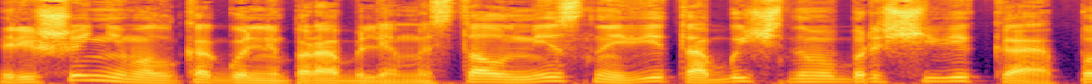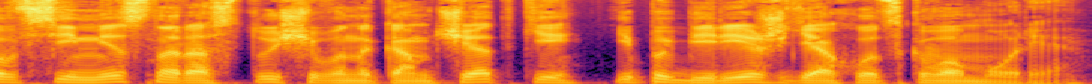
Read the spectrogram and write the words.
Решением алкогольной проблемы стал местный вид обычного борщевика, повсеместно растущего на Камчатке и побережье Охотского моря.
